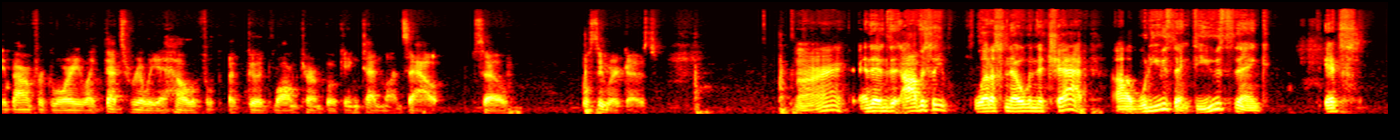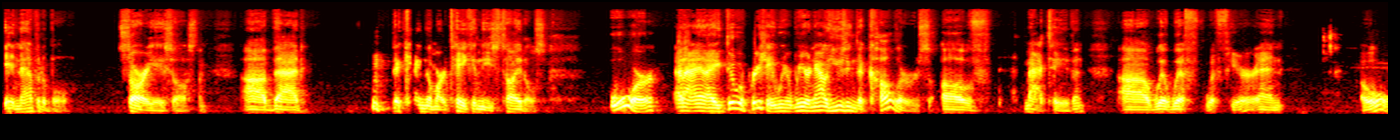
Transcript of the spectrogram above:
at Bound for Glory, like that's really a hell of a, a good long term booking, ten months out. So we'll see where it goes. All right. And then obviously let us know in the chat. Uh, what do you think? Do you think it's inevitable? Sorry, Ace Austin, uh, that the Kingdom are taking these titles. Or, and I, and I do appreciate we, we are now using the colors of Matt Taven uh, with, with with here. And oh,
